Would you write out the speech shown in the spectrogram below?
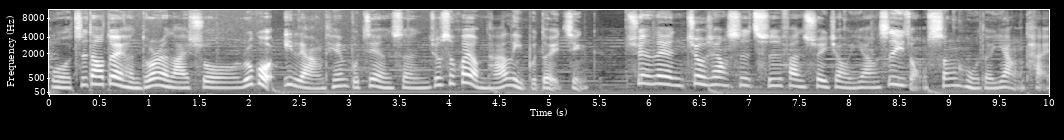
我知道，对很多人来说，如果一两天不健身，就是会有哪里不对劲。训练就像是吃饭睡觉一样，是一种生活的样态。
